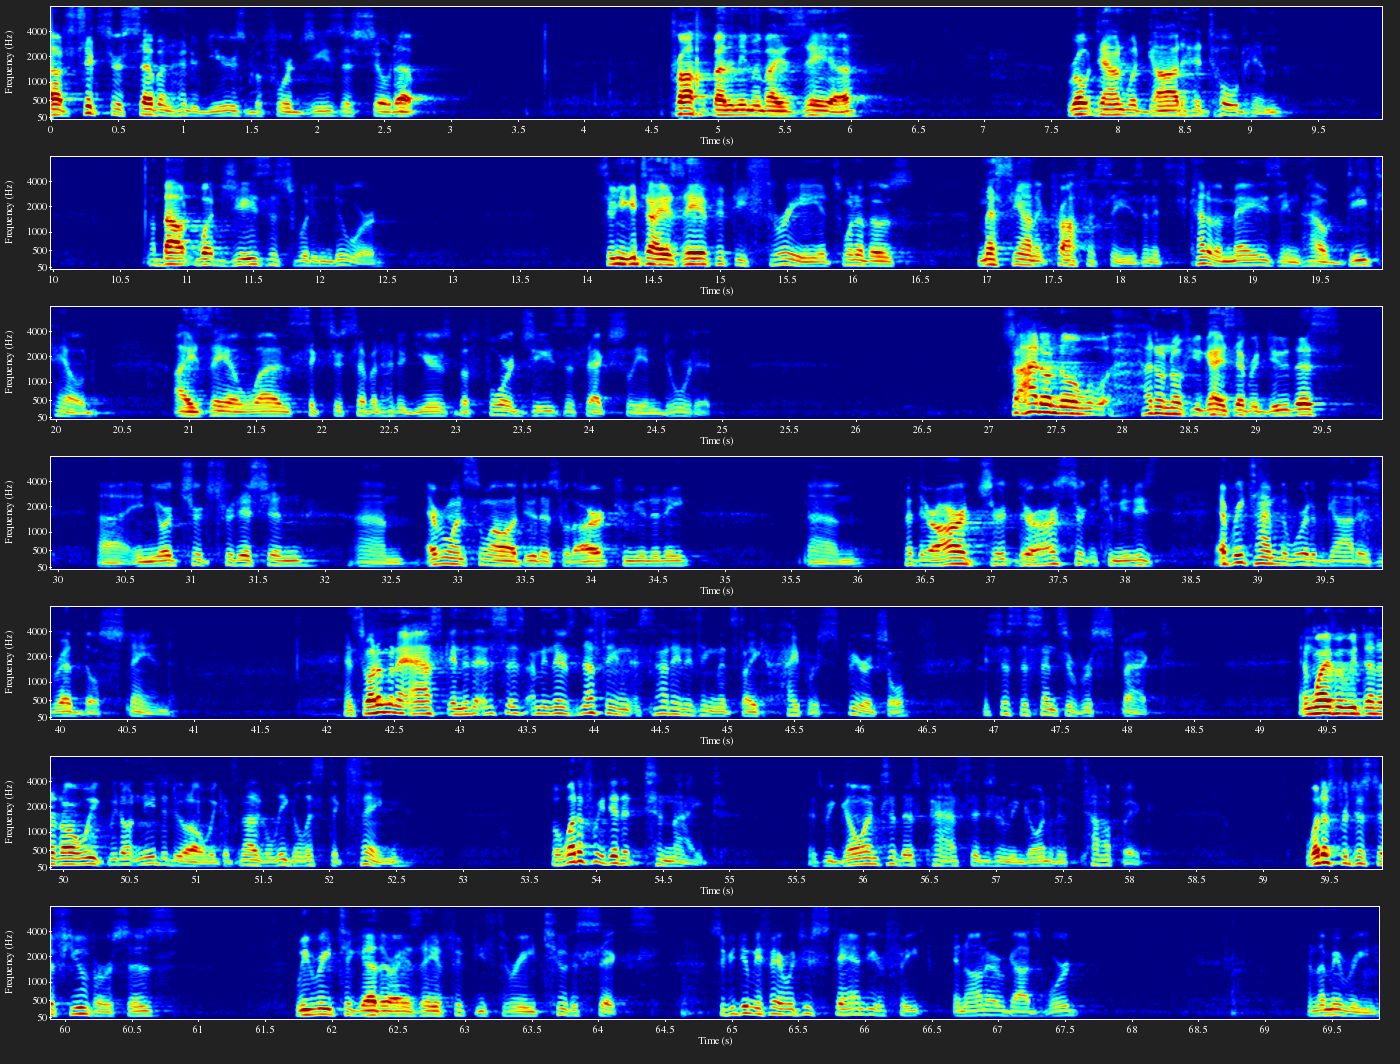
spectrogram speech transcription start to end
about six or seven hundred years before Jesus showed up, a prophet by the name of Isaiah wrote down what God had told him about what Jesus would endure. So when you get to Isaiah 53, it's one of those messianic prophecies, and it's kind of amazing how detailed Isaiah was six or seven hundred years before Jesus actually endured it. So I don't know, I don't know if you guys ever do this uh, in your church tradition. Um, every once in a while, I'll do this with our community. Um, but there are, church, there are certain communities, every time the Word of God is read, they'll stand. And so, what I'm going to ask, and this is, I mean, there's nothing, it's not anything that's like hyper spiritual, it's just a sense of respect. And why haven't we done it all week? We don't need to do it all week. It's not a legalistic thing. But what if we did it tonight? As we go into this passage and we go into this topic, what if for just a few verses we read together Isaiah 53, 2 to 6? So if you do me a favor, would you stand to your feet in honor of God's word? And let me read.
